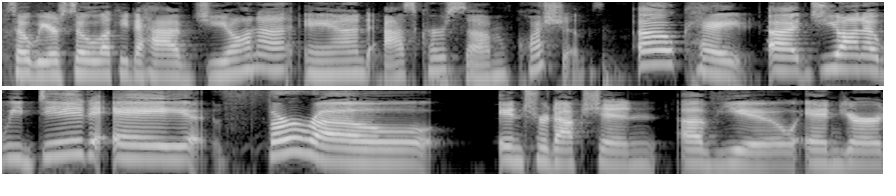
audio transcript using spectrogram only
So we are so lucky to have Gianna and ask her some questions. Okay, uh, Gianna, we did a thorough introduction of you and your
